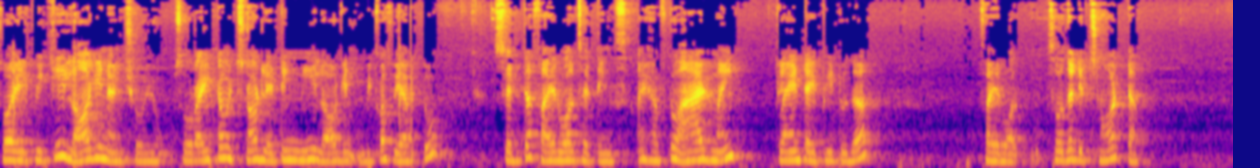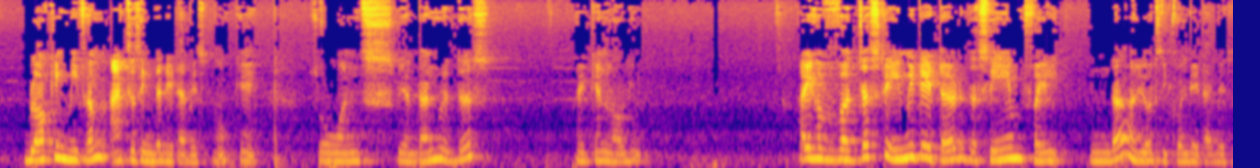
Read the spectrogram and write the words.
So I'll quickly log in and show you. So right now it's not letting me log in because we have to set the firewall settings. I have to add my client IP to the firewall so that it's not uh, blocking me from accessing the database. Okay. So once we are done with this, I can log in. I have uh, just imitated the same file in the Azure SQL database.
